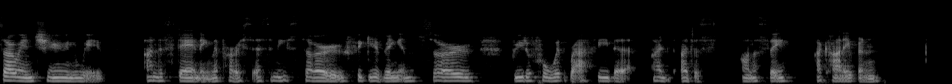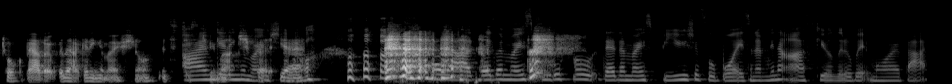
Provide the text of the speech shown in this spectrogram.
so in tune with understanding the process and he's so forgiving and so beautiful with Rafi that I, I just honestly I can't even talk about it without getting emotional. It's just I'm too getting much. emotional. yeah. yeah, they're the most beautiful. They're the most beautiful boys, and I'm going to ask you a little bit more about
